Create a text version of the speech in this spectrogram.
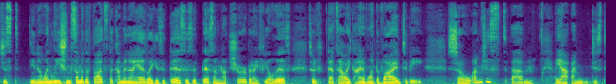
just you know, unleashing some of the thoughts that come in my head. Like, is it this? Is it this? I'm not sure, but I feel this. Sort of, that's how I kind of want the vibe to be. So I'm just, um, yeah, I'm just,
